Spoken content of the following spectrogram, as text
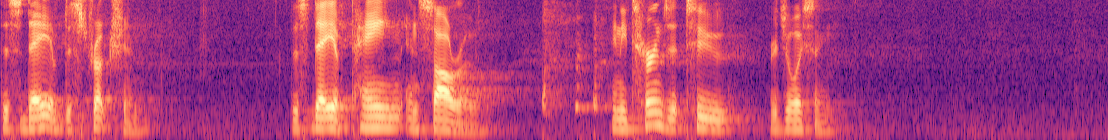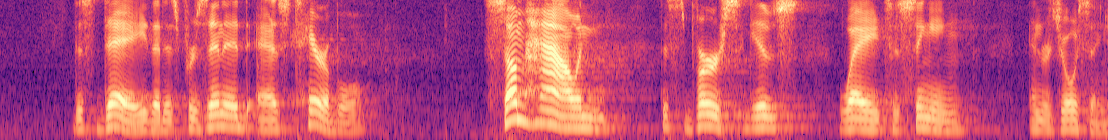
this day of destruction, this day of pain and sorrow, and he turns it to rejoicing. This day that is presented as terrible, somehow in this verse gives way to singing and rejoicing.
